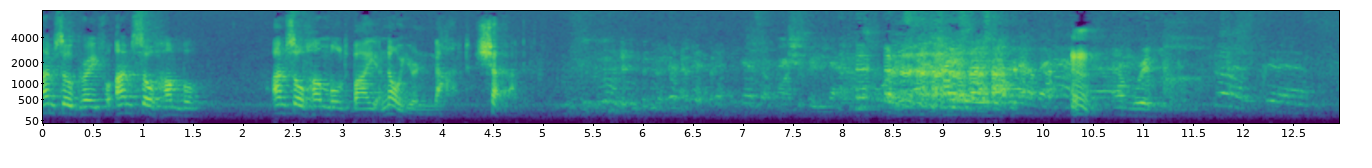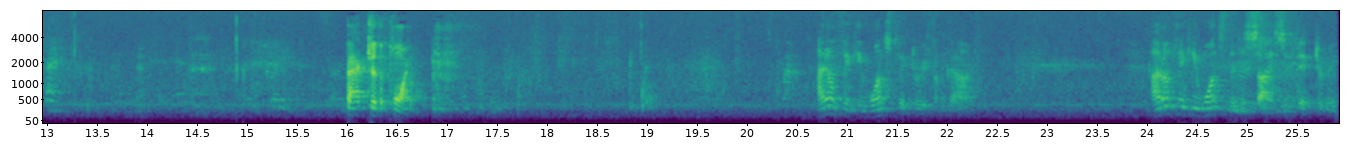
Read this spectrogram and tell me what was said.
I'm so grateful. I'm so humble. I'm so humbled by you. No, you're not. Shut up. I'm with you. Back to the point. I don't think he wants victory from God. I don't think he wants the decisive victory.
